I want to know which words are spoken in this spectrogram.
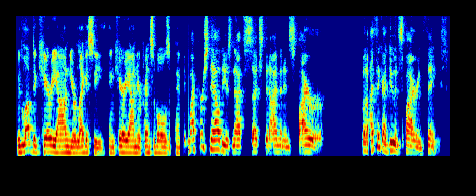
We'd love to carry on your legacy and carry on your principles. And my personality is not such that I'm an inspirer, but I think I do inspiring things.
